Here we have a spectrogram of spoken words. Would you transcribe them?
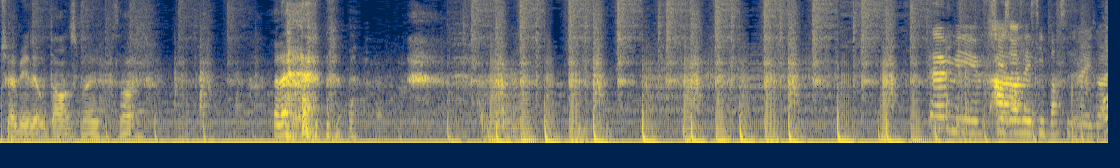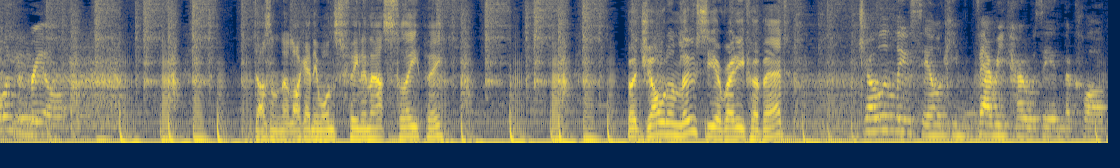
showed me a little dance move. It's like. Her moves She's ah. are obviously busting her as unreal. Doesn't look like anyone's feeling that sleepy. But Joel and Lucy are ready for bed. Joel and Lucy are looking very cosy in the club.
